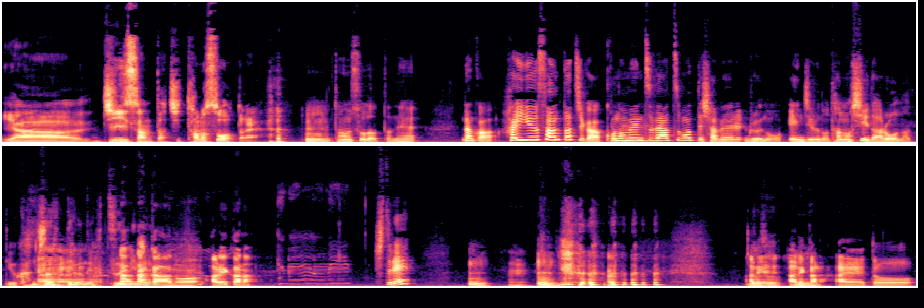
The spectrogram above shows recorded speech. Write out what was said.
いやー、じいさんたち楽しそうだったね。うん楽しそうだったね。なんか俳優さんたちがこのメンツで集まって喋るの、演じるの楽しいだろうなっていう感じだったよね普通にね。ななんかあの、あれかな。失礼？うん。うん。うん。あれ、あれかな。えっと、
